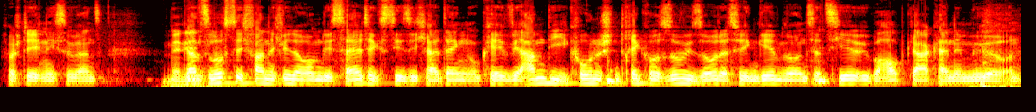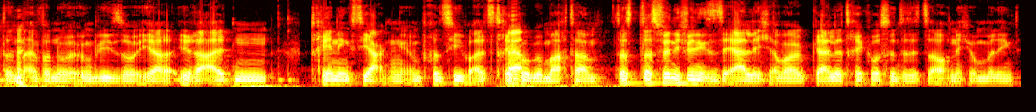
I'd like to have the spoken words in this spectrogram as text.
verstehe ich nicht so ganz. Nee, Ganz lustig fand ich wiederum die Celtics, die sich halt denken, okay, wir haben die ikonischen Trikots sowieso, deswegen geben wir uns jetzt hier überhaupt gar keine Mühe und dann einfach nur irgendwie so ihre, ihre alten Trainingsjacken im Prinzip als Trikot ja. gemacht haben. Das, das finde ich wenigstens ehrlich, aber geile Trikots sind es jetzt auch nicht unbedingt.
